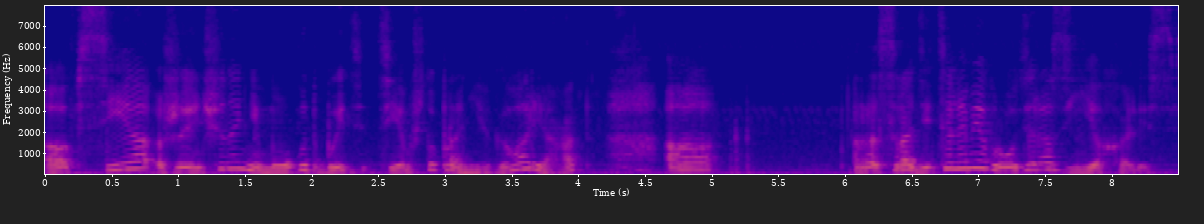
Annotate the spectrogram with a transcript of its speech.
а, все женщины не могут быть тем, что про них говорят. А, с родителями вроде разъехались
